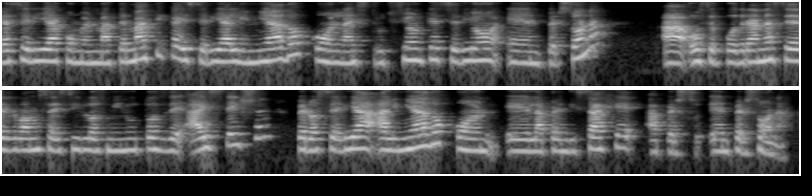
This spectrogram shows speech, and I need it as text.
ya sería como en matemática y sería alineado con la instrucción que se dio en persona o se podrán hacer, vamos a decir, los minutos de iStation, pero sería alineado con el aprendizaje en persona.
